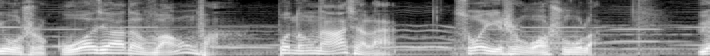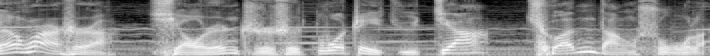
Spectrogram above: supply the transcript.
又是国家的王法，不能拿下来，所以是我输了。原话是啊，小人只是多这句枷，全当输了。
